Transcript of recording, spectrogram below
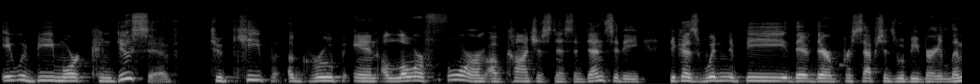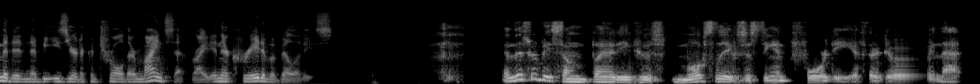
it would be more conducive to keep a group in a lower form of consciousness and density because wouldn't it be their their perceptions would be very limited and it'd be easier to control their mindset right and their creative abilities? And this would be somebody who's mostly existing in 4d if they're doing that.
